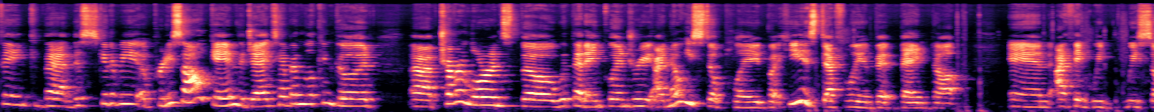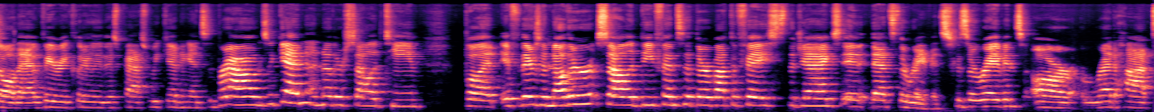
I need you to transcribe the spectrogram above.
think that this is going to be a pretty solid game. The Jags have been looking good. Uh, Trevor Lawrence, though, with that ankle injury, I know he still played, but he is definitely a bit banged up. And I think we we saw that very clearly this past weekend against the Browns. Again, another solid team. But if there's another solid defense that they're about to face, the Jags, it, that's the Ravens, because the Ravens are red hot.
